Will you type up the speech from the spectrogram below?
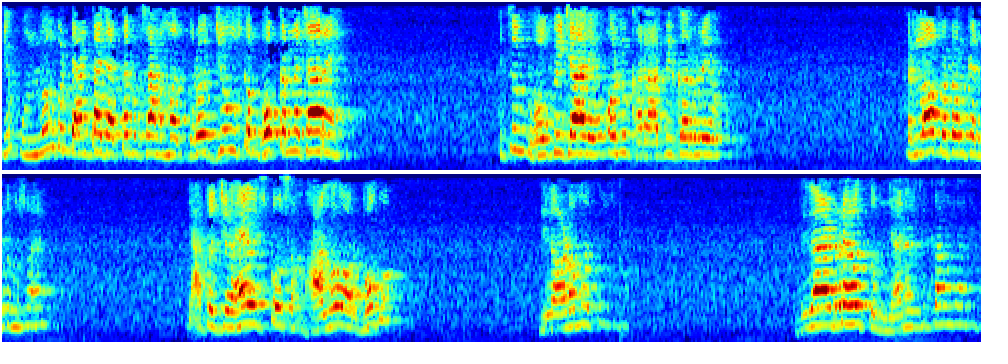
ये उन लोगों को डांटा जाता नुकसान मत करो, जो उसका भोग करना चाह रहे हैं। तुम भोग भी चाह रहे हो और तुम खराब भी कर रहे हो। फिर लाओ बटोर कर तुम स्वयं। या तो जो है उसको संभालो और भोगो। बिगाड़ो मत उसमें बिगाड़ रहे हो, तुम जाने उसके काम जाने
